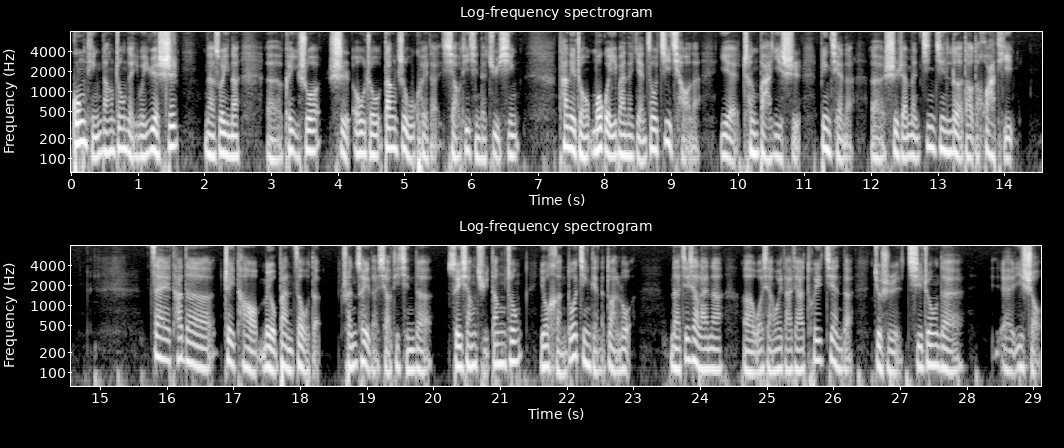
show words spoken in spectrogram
宫廷当中的一位乐师，那所以呢，呃，可以说是欧洲当之无愧的小提琴的巨星。他那种魔鬼一般的演奏技巧呢，也称霸一时，并且呢，呃，是人们津津乐道的话题。在他的这套没有伴奏的纯粹的小提琴的随想曲当中，有很多经典的段落。那接下来呢？呃，我想为大家推荐的就是其中的呃一首。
